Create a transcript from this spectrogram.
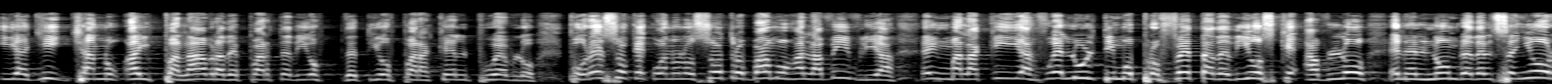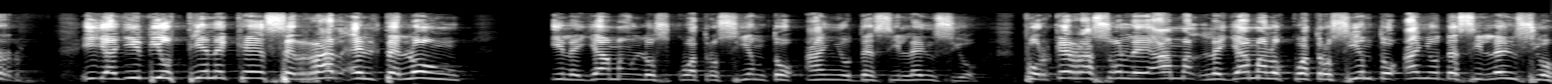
y allí ya no hay palabra de parte de Dios, de Dios para aquel pueblo. Por eso que cuando nosotros vamos a la Biblia, en Malaquías fue el último profeta de Dios que habló en el nombre del Señor. Y allí Dios tiene que cerrar el telón y le llaman los 400 años de silencio. ¿Por qué razón le, le llama los 400 años de silencio?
